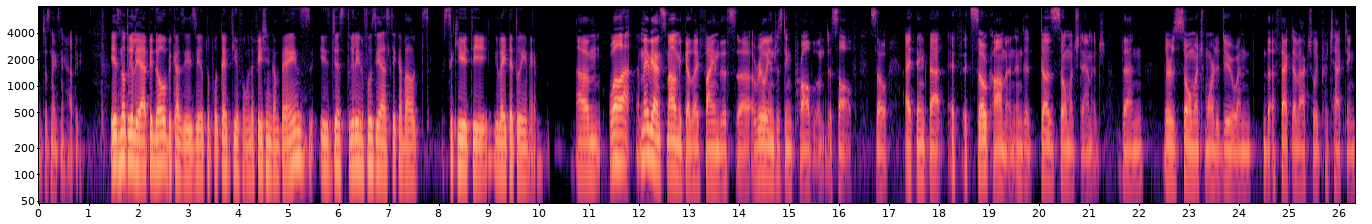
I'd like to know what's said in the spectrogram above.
It just makes me happy. He's not really happy though because he's here to protect you from the phishing campaigns. He's just really enthusiastic about security related to email. Um, well, uh, maybe I'm smiling because I find this uh, a really interesting problem to solve. So I think that if it's so common and it does so much damage, then there's so much more to do, and the effect of actually protecting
